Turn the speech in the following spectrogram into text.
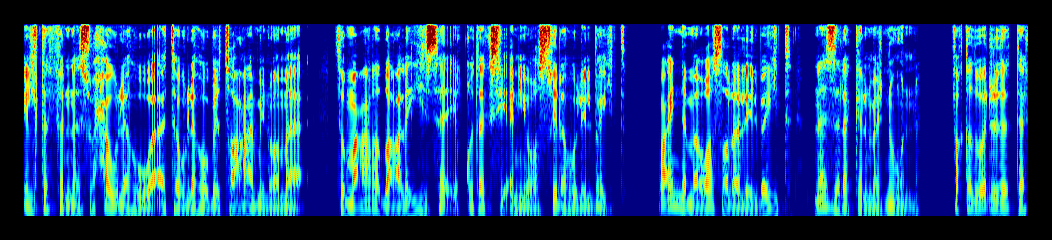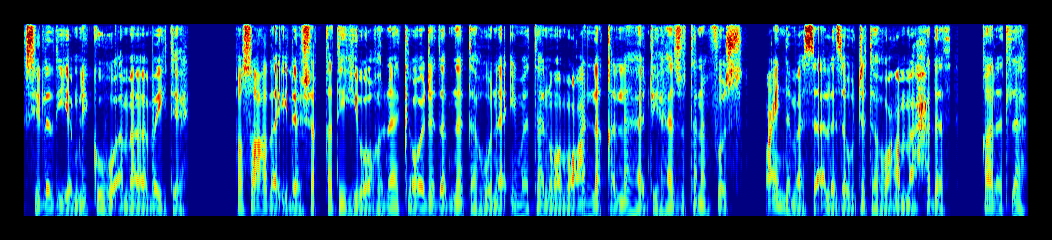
التف الناس حوله وأتوا له بطعام وماء ثم عرض عليه سائق تاكسي أن يوصله للبيت. وعندما وصل للبيت نزل كالمجنون فقد وجد التاكسي الذي يملكه أمام بيته. فصعد إلى شقته وهناك وجد ابنته نائمة ومعلقا لها جهاز تنفس. وعندما سأل زوجته عما حدث قالت له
